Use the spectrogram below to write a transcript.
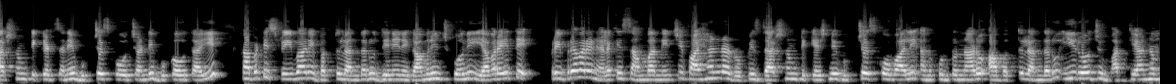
దర్శనం టికెట్స్ అనేవి బుక్ చేసుకోవచ్చు అండి బుక్ అవుతాయి. కాబట్టి శ్రీవారి భక్తులందరూ దీనిని గమనించుకొని ఎవరైతే ఫిబ్రవరి నెలకి సంబంధించి ఫైవ్ హండ్రెడ్ రూపీస్ దర్శనం టికెట్స్ని బుక్ చేసుకోవాలి అనుకుంటున్నారు ఆ భక్తులందరూ ఈ రోజు మధ్యాహ్నం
